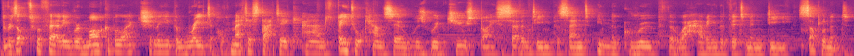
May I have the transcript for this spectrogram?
The results were fairly remarkable actually. The rate of metastatic and fatal cancer was reduced by 17% in the group that were having the vitamin D supplement.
